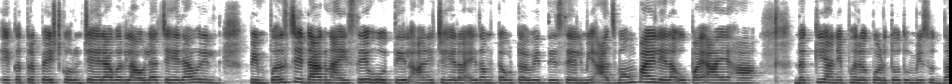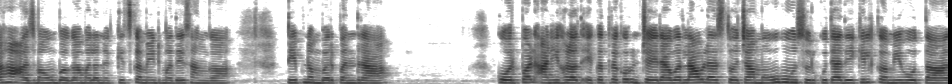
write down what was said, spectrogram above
एकत्र पेस्ट करून चेहऱ्यावर लावल्या. चेहऱ्यावरील पिंपल्सचे डाग नाहीसे होतील आणि चेहरा एकदम टवटवीत दिसेल. मी आजमावून पाहिलेला उपाय आहे हा. नक्की याने फरक पडतो. तुम्हीसुद्धा हा आजमावून बघा. मला नक्कीच कमेंटमध्ये सांगा. टीप नंबर पंधरा. कोरपड आणि हळद एकत्र करून चेहऱ्यावर लावल्यास त्वचा मऊ होऊन सुरकुत्या देखील कमी होतात.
